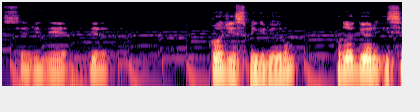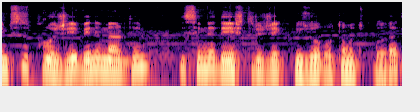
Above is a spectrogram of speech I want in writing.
seri diye bir proje ismi giriyorum. Burada görün isimsiz projeyi benim verdiğim isimle değiştirecek Resolve otomatik olarak.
